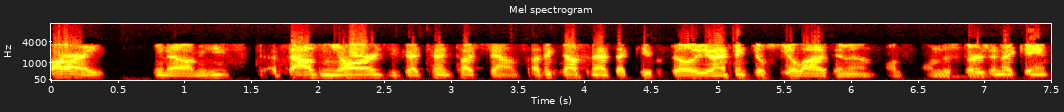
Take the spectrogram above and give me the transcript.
all right, you know, I mean, he's a thousand yards, he's got 10 touchdowns. I think Nelson has that capability, and I think you'll see a lot of him on, on, on this Thursday night game.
